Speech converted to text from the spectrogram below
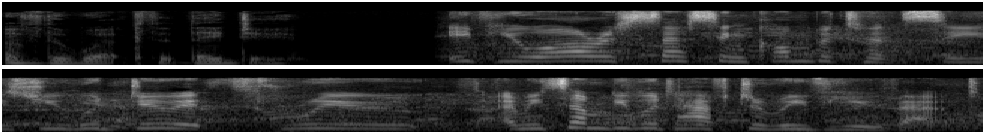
of the work that they do. If you are assessing competencies, you would do it through, I mean, somebody would have to review that.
